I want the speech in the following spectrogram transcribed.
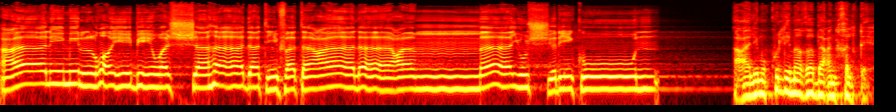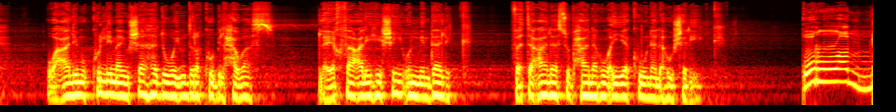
عالم الغيب والشهادة فتعالى عما يشركون. عالم كل ما غاب عن خلقه وعالم كل ما يشاهد ويدرك بالحواس. لا يخفى عليه شيء من ذلك فتعالى سبحانه أن يكون له شريك. قل رب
